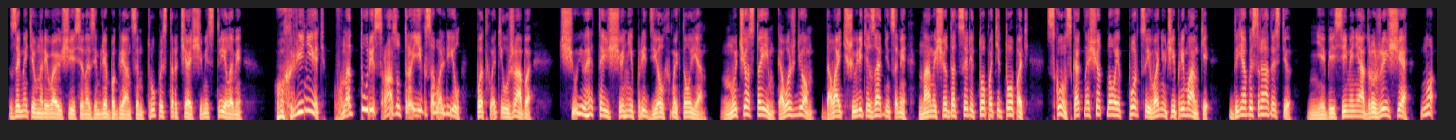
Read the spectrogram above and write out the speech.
заметив наливающиеся на земле багрянцем трупы с торчащими стрелами. «Охренеть! В натуре сразу троих завалил!» — подхватил жаба. «Чую, это еще не предел», — хмыкнул я. «Ну чё стоим? Кого ждем? Давайте шевелите задницами. Нам еще до цели топать и топать. Скунс, как насчет новой порции вонючей приманки? Да я бы с радостью. Не беси меня, дружище. Но...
